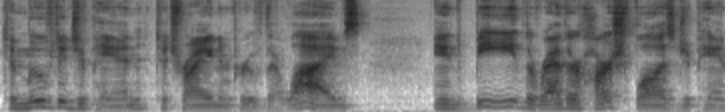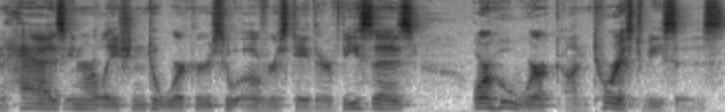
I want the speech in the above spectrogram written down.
to move to Japan to try and improve their lives, and B, the rather harsh laws Japan has in relation to workers who overstay their visas or who work on tourist visas.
